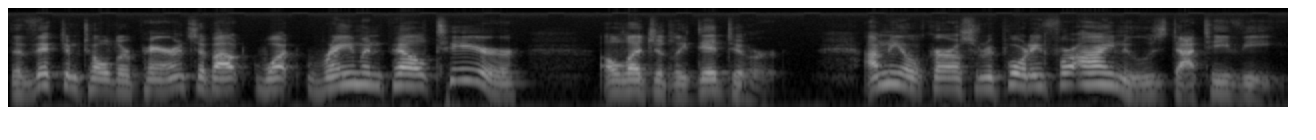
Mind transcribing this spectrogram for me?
The victim told her parents about what Raymond Peltier allegedly did to her. I'm Neil Carlson reporting for iNewZ.TV.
